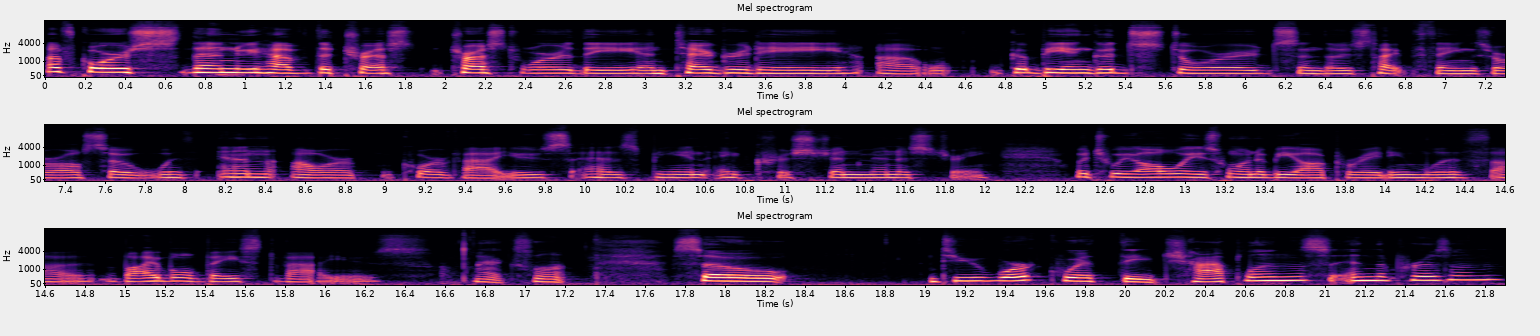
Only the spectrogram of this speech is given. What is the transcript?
of course, then we have the trust, trustworthy, integrity, uh, good, being good stewards, and those type of things are also within our core values as being a Christian ministry, which we always want to be operating with uh, Bible based values. Excellent. So, do you work with the chaplains in the prison?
